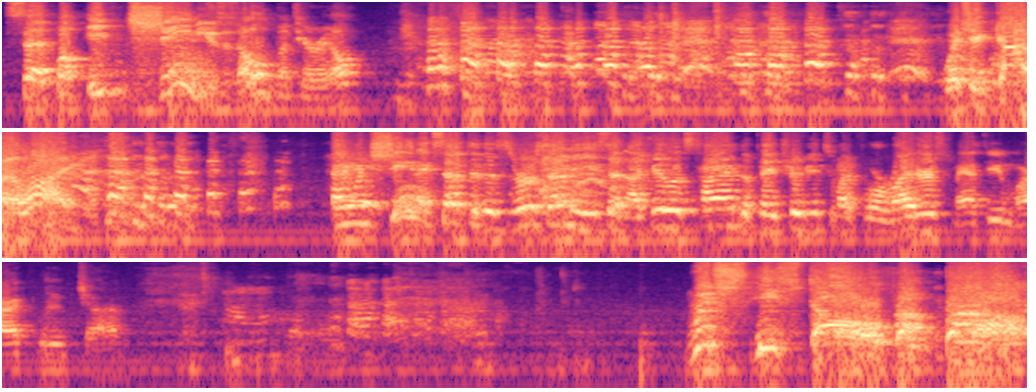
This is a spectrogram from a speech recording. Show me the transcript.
said, "Well, even Sheen uses old material, which you gotta like." And when Sheen accepted his first Emmy, he said, "I feel it's time to pay tribute to my four writers: Matthew, Mark, Luke, John." which he stole from Berle.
